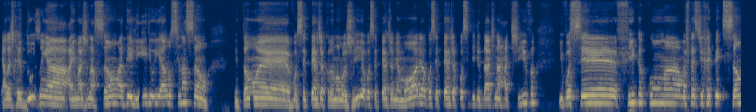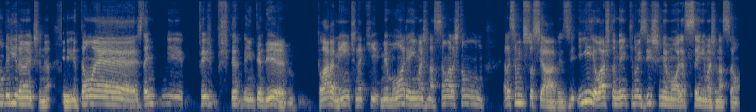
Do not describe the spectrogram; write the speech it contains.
elas reduzem a, a imaginação a delírio e a alucinação. Então, é, você perde a cronologia, você perde a memória, você perde a possibilidade narrativa e você fica com uma, uma espécie de repetição delirante. Né? E, então, é, isso daí me fez entender claramente né, que memória e imaginação elas estão elas são indissociáveis e, eu acho também que não existe memória sem imaginação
